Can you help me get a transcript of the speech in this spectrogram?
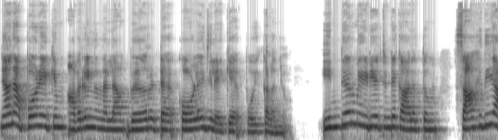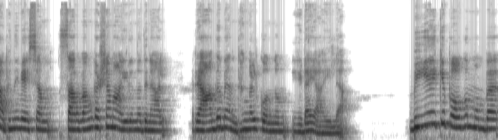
ഞാൻ അപ്പോഴേക്കും അവരിൽ നിന്നെല്ലാം വേറിട്ട് കോളേജിലേക്ക് പോയി കളഞ്ഞു. ഇന്റർമീഡിയറ്റിന്റെ കാലത്തും സാഹിതീയ അഭിനിവേശം സർവങ്കഷമായിരുന്നതിനാൽ രാഗബന്ധങ്ങൾക്കൊന്നും ഇടയായില്ല. ബി എക്ക് പോകും മുമ്പ്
